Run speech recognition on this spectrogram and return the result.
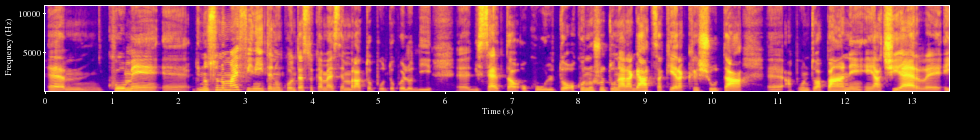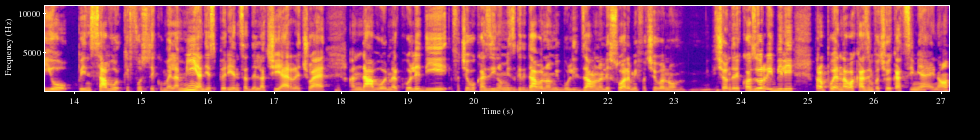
ehm, come ehm, non sono mai finita in un contesto che a me è sembrato appunto quello di ehm, di setta o culto. Ho conosciuto una ragazza che era cresciuta, ehm, appunto a pane e ACR e io pensavo che fosse come la mia di esperienza dell'ACR, cioè andavo il mercoledì, facevo casino, mi sgridavano, mi bullizzavano, le suore mi facevano mi dicevano delle cose orribili, però poi andavo a casa e mi facevo i cazzi miei, no,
